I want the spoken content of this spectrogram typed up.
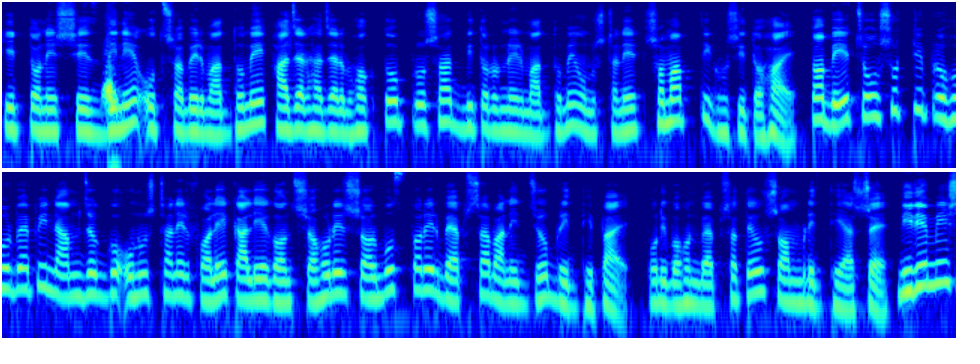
কীর্তনের শেষ দিনে উৎসবের মাধ্যমে হাজার হাজার ভক্ত প্রসাদ বিতরণের মাধ্যমে অনুষ্ঠানের সমাপ্তি ঘোষিত হয়। তবে চৌষট্টি প্রহরব্যাপী নামযোগ্য অনুষ্ঠানের ফলে কালিয়াগঞ্জ শহরের সর্বস্তরের ব্যবসা বাণিজ্য বৃদ্ধি পায়। পরিবহন ব্যবসাতেও সমৃদ্ধি আসে। নিরামিষ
